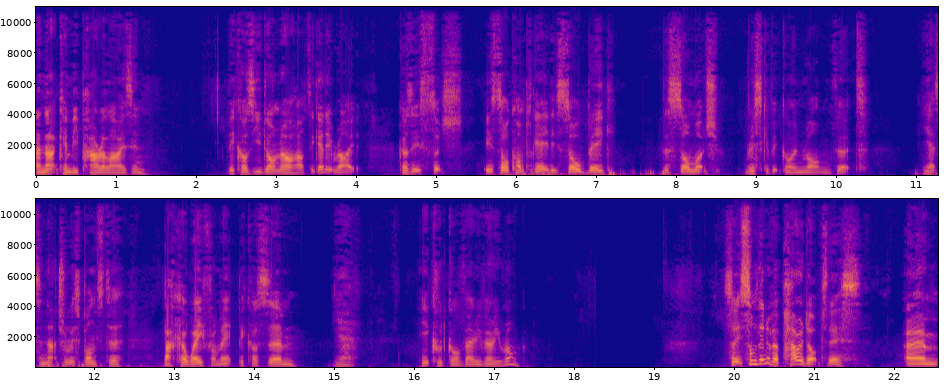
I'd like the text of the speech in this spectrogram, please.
And that can be paralyzing because you don't know how to get it right. Because it's such, it's so complicated, it's so big, there's so much risk of it going wrong that, yeah, it's a natural response to back away from it because, um, yeah, it could go very, very wrong. So it's something of a paradox, this. Um,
